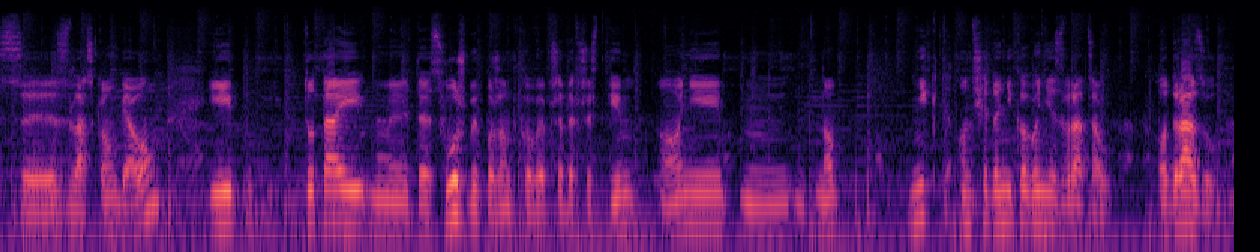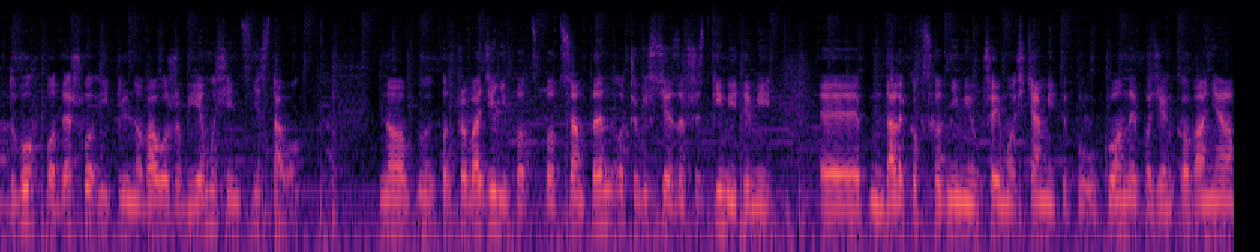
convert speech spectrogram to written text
z, z laską białą i tutaj mm, te służby porządkowe przede wszystkim, oni, mm, no, nikt, on się do nikogo nie zwracał. Od razu dwóch podeszło i pilnowało, żeby jemu się nic nie stało. No, podprowadzili pod, pod sam ten, oczywiście ze wszystkimi tymi e, dalekowschodnimi uprzejmościami typu ukłony, podziękowania,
